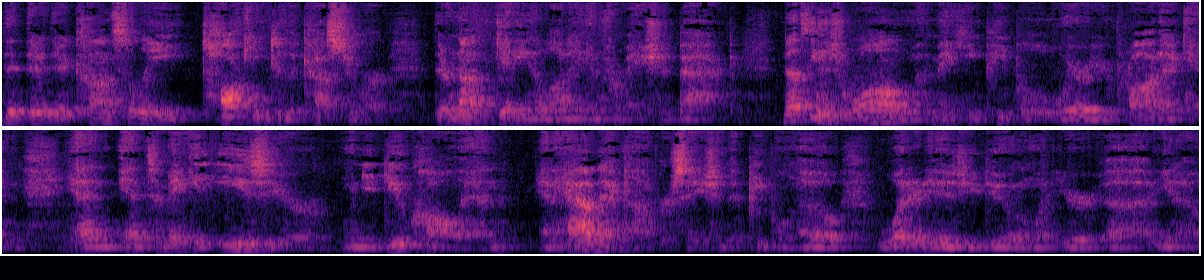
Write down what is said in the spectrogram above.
they're, they're constantly talking to the customer. They're not getting a lot of information back. Nothing's wrong with making people aware of your product and, and, and to make it easier when you do call in and have that conversation that people know what it is you do and what your, uh, you know,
